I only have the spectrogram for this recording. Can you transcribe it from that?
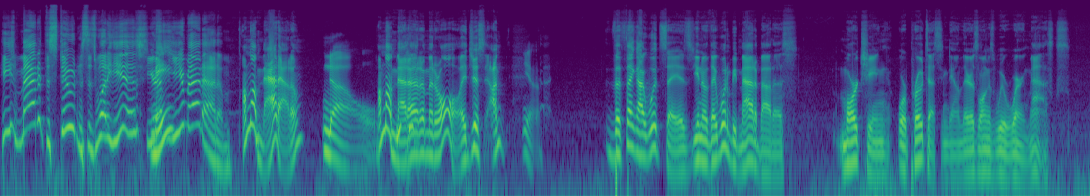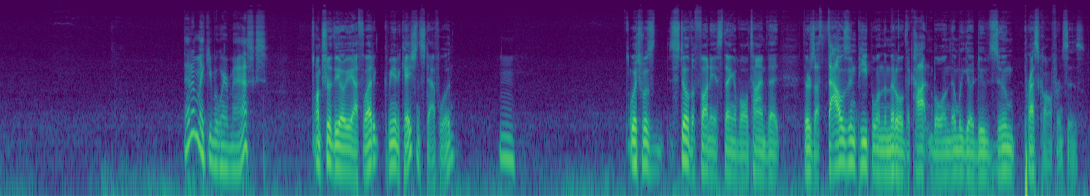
He's mad at the students. Is what he is. You're Me? you're mad at him. I'm not mad at him. No. I'm not mad at him at all. It just I'm Yeah. the thing I would say is, you know, they wouldn't be mad about us marching or protesting down there as long as we were wearing masks. They don't make you wear masks. I'm sure the OU athletic communication staff would. Hmm. Which was still the funniest thing of all time that there's a thousand people in the middle of the Cotton Bowl and then we go do Zoom press conferences.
